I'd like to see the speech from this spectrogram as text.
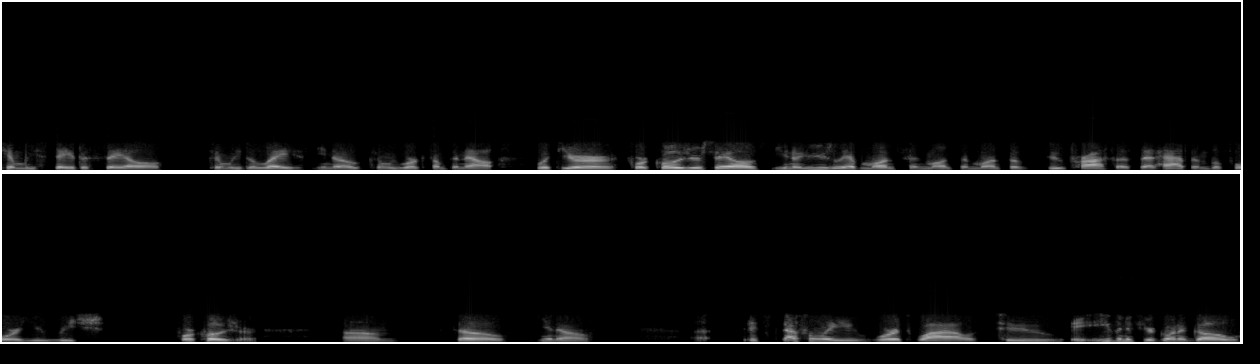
can we stay the sale can we delay? You know, can we work something out? With your foreclosure sales, you know, you usually have months and months and months of due process that happen before you reach foreclosure. Um, so, you know, it's definitely worthwhile to even if you're going to go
